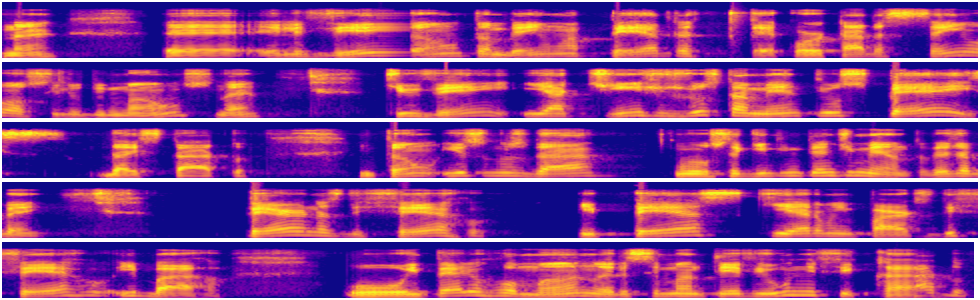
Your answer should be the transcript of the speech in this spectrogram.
né, é, ele vê então também uma pedra é, cortada sem o auxílio de mãos, né, que vem e atinge justamente os pés da estátua. Então, isso nos dá o seguinte entendimento: veja bem, pernas de ferro e pés que eram em partes de ferro e barro. O Império Romano ele se manteve unificado,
